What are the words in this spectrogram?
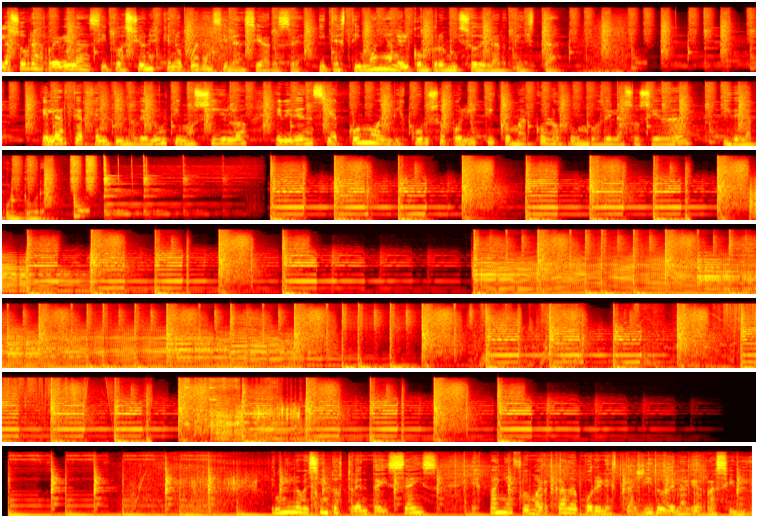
Las obras revelan situaciones que no pueden silenciarse y testimonian el compromiso del artista. El arte argentino del último siglo evidencia cómo el discurso político marcó los rumbos de la sociedad y de la cultura. 1936, España fue marcada por el estallido de la Guerra Civil.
